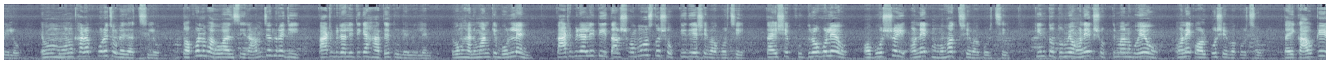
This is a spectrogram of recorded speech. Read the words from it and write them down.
পেল। এবং মন খারাপ করে চলে যাচ্ছিল। তখন ভগবান শ্রী রামচন্দ্রজি কাঠবিড়ালিটিকে হাতে তুলে নিলেন এবং হনুমানকে বললেন, কাঠবিড়ালিটি তার সমস্ত শক্তি দিয়ে সেবা করছে। তাই সে ক্ষুদ্র হলেও অবশ্যই অনেক মহৎ সেবা করছে। কিন্তু তুমি অনেক শক্তিমান হয়েও অনেক অল্প সেবা করছ। তাই কাউকেই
